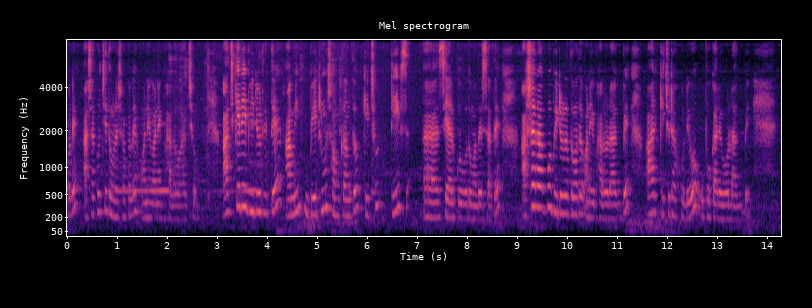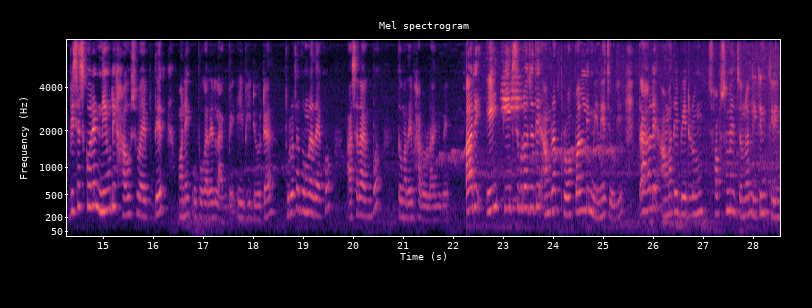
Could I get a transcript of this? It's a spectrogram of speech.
সকলে, আশা করছি তোমরা সকলে অনেক অনেক ভালো আছো। আজকের এই ভিডিওটিতে আমি বেডরুম সংক্রান্ত কিছু টিপস শেয়ার করব তোমাদের সাথে। আশা রাখব ভিডিওটা তোমাদের অনেক ভালো লাগবে, আর কিছুটা হলেও উপকারেও লাগবে। বিশেষ করে নিউলি হাউস ওয়াইফদের অনেক উপকারের লাগবে এই ভিডিওটা। পুরোটা তোমরা দেখো, আশা রাখব তোমাদের ভালো লাগবে। আর এই টিপসগুলো যদি আমরা প্রপারলি মেনে চলি, তাহলে আমাদের বেডরুম সবসময়ের জন্য লিটিন ক্লিন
